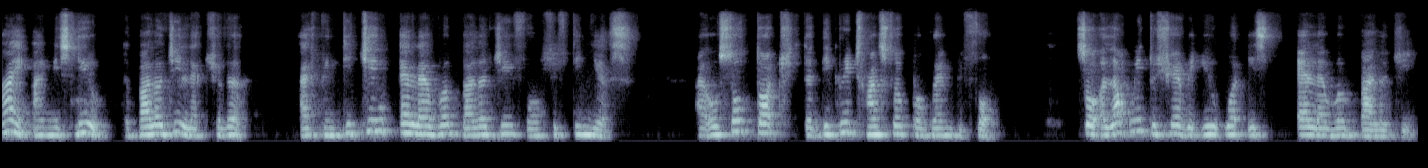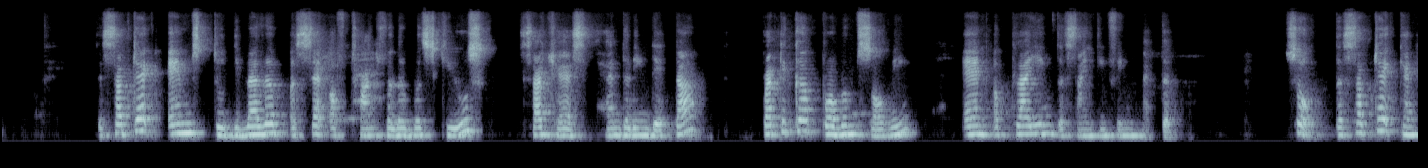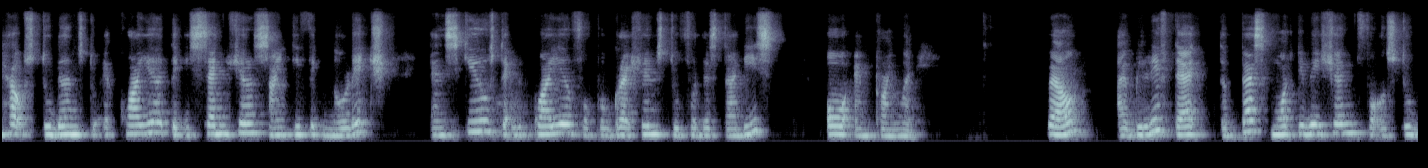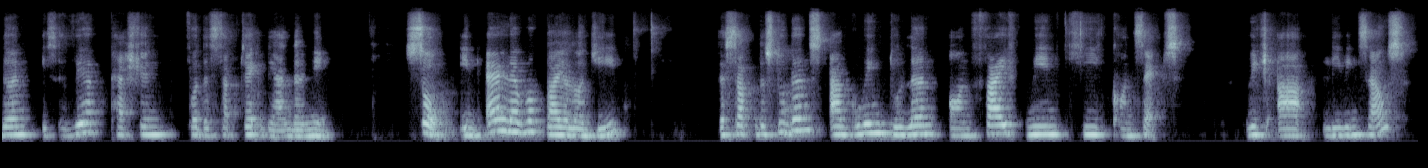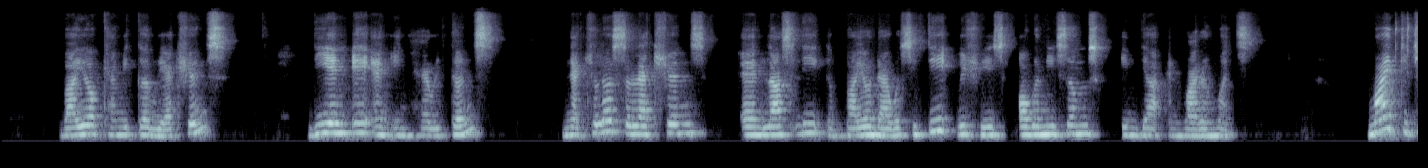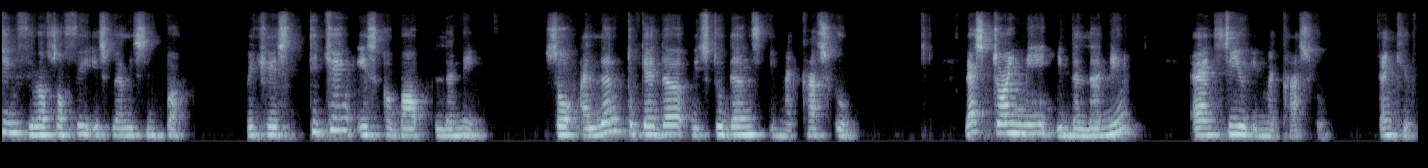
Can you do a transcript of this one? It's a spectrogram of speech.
Hi, I'm Miss Liew, the biology lecturer. I've been teaching A-level biology for 15 years. I also taught the degree transfer program before. So allow me to share with you what is A-level biology. The subject aims to develop a set of transferable skills, such as handling data, practical problem solving, and applying the scientific method. So the subject can help students to acquire the essential scientific knowledge and skills that require for progressions to further studies or employment. Well, I believe that the best motivation for a student is a real passion for the subject they are learning. So in A-level biology, the, sub, the students are going to learn on five main key concepts, which are living cells, biochemical reactions, DNA and inheritance, natural selections, and lastly, the biodiversity, which is organisms in their environments. My teaching philosophy is very simple, which is teaching is about learning. So I learn together with students in my classroom. Let's join me in the learning and see you in my classroom. Thank you.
